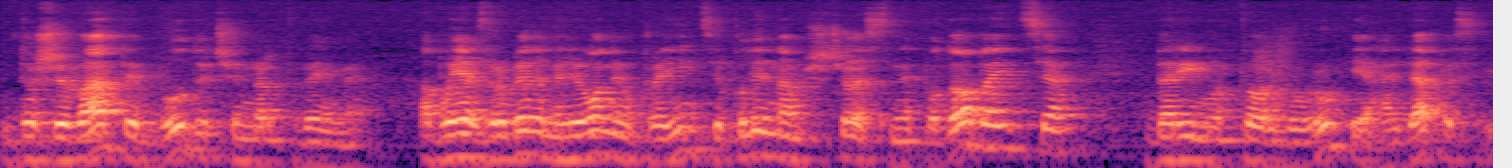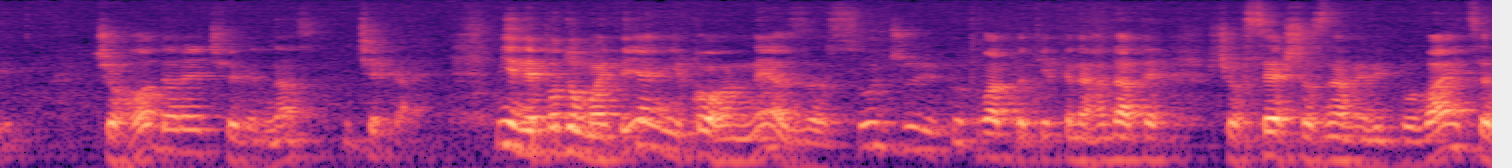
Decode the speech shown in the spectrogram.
доживати, будучи мертвими. Або як зробили мільйони українців, коли нам щось не подобається, берімо торбу в руки і гайда по світу. Чого, до речі, від нас і чекає. Ні, не подумайте, я нікого не засуджую. Тут варто тільки нагадати, що все, що з нами відбувається,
